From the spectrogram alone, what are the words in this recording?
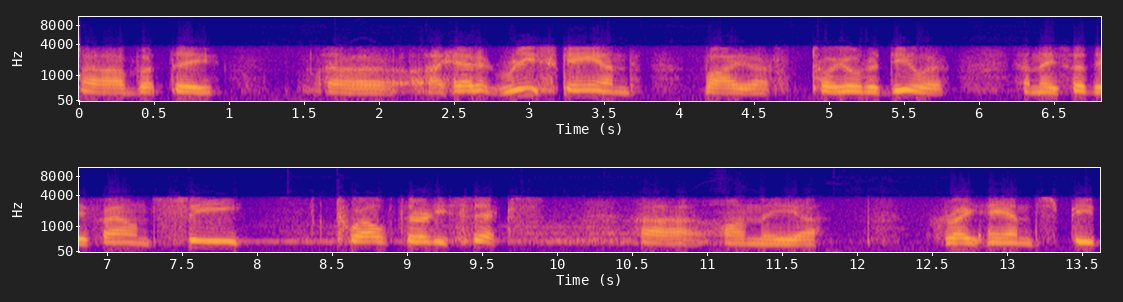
Uh, but they, uh, I had it rescanned by a Toyota dealer, and they said they found C1236 uh, on the uh, right-hand speed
